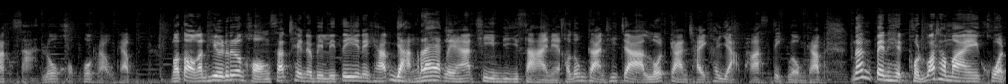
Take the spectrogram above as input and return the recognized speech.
รักษาโลกของพวกเราครับมาต่อกันที่เรื่องของ sustainability นะครับ อย่างแรกเลยฮะทีมดีไซน์เนี่ยเขาต้องการที่จะลดการใช้ขยะพลาสติกลงครับ นั่นเป็นเหตุผลว่าทำไมขวด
